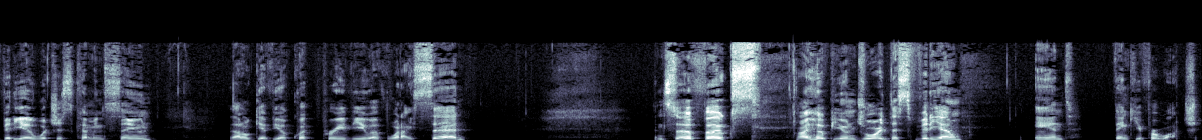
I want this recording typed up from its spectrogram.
video, which is coming soon. That'll give you a quick preview of what I said. And so, folks, I hope you enjoyed this video, and Thank you for watching.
